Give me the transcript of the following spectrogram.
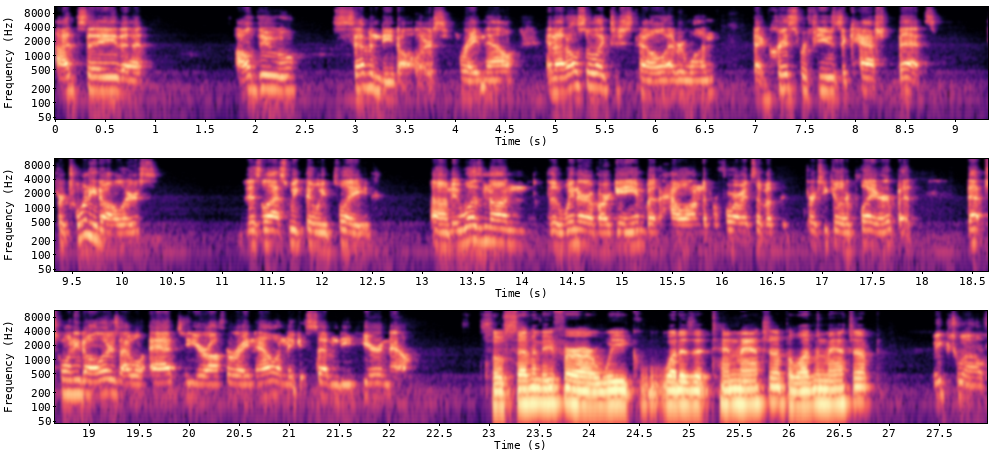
I'd say that I'll do $70 right now. And I'd also like to tell everyone that Chris refused to cash bets for $20 this last week that we played. Um, it wasn't on the winner of our game, but how on the performance of a particular player. But that $20 I will add to your offer right now and make it 70 here and now. So 70 for our week, what is it, 10 matchup, 11 matchup? Week 12.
